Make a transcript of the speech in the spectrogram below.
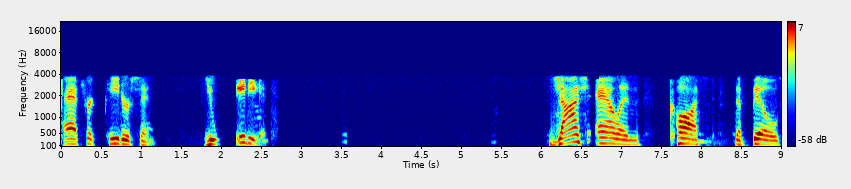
Patrick Peterson. You idiot. Josh Allen cost the Bills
